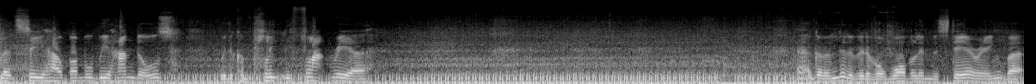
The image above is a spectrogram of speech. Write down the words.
Let's see how Bumblebee handles with a completely flat rear. Yeah, got a little bit of a wobble in the steering, but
